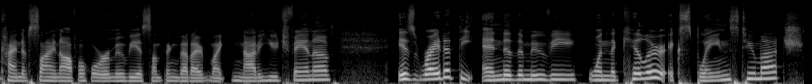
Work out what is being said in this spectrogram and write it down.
kind of sign off a horror movie as something that I'm like not a huge fan of is right at the end of the movie when the killer explains too much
